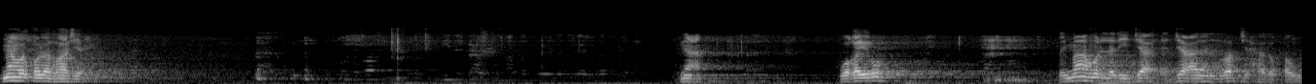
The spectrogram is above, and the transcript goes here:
ما هو القول الراجح؟ نعم. وغيره؟ طيب ما هو الذي جع- جعلنا نرجح هذا القول؟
